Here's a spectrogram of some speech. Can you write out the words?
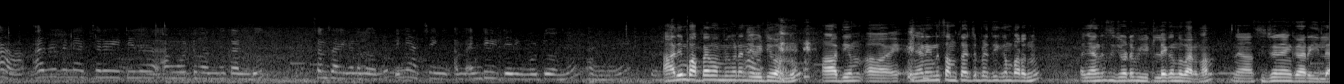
ആ അത് പിന്നെ അച്ഛനെ വീട്ടിൽ നിന്ന് അങ്ങോട്ട് വന്ന് കണ്ടു പിന്നെ അച്ഛൻ ഇങ്ങോട്ട് വന്നു ആദ്യം പപ്പയും മമ്മിയും കൂടെ എന്റെ വീട്ടിൽ വന്നു. ആദ്യം ഞാൻ ഇങ്ങനെ സംസാരിച്ചപ്പോഴത്തേക്കും പറഞ്ഞു ഞങ്ങൾക്ക് സിജോയുടെ വീട്ടിലേക്കൊന്ന് വരണം. ആ, സിജോ ഞങ്ങൾക്ക് അറിയില്ല.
